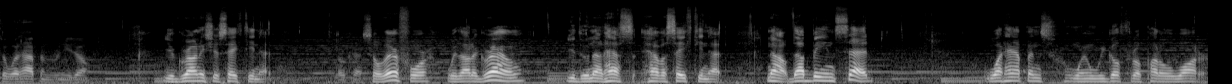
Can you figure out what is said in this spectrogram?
So what happens when you don't? Your ground is your safety net. Okay. So therefore, without a ground, you do not have, have a safety net. Now, that being said, what happens when we go through a puddle of water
